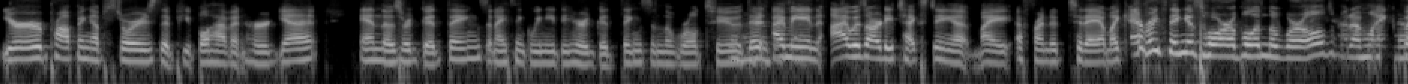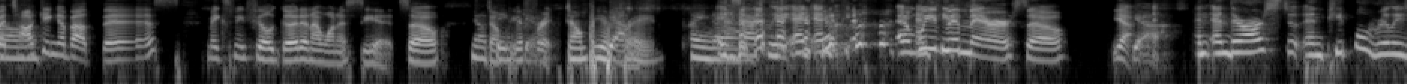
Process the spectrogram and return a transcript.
You're propping up stories that people haven't heard yet. And those are good things. And I think we need to hear good things in the world too. There, I mean, I was already texting a, my a friend today. I'm like, everything is horrible in the world, but I'm oh, like, but talking about this makes me feel good, and I want to see it. So no don't thank be afraid. Don't be Yeah. afraid. i know Exactly. And, and And we've peop- been there. So yeah, yeah and and there are still and people really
